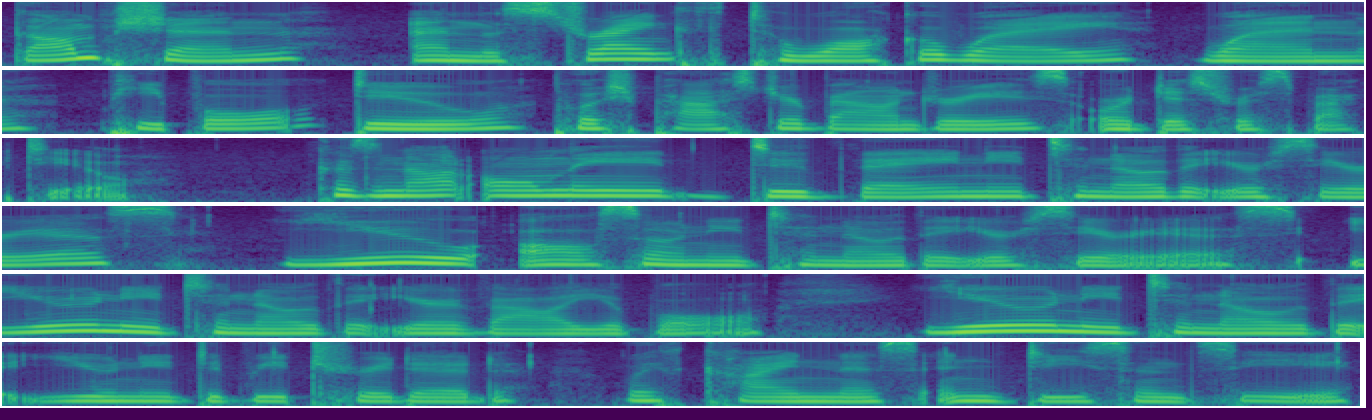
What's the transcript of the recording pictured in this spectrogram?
gumption and the strength to walk away when people do push past your boundaries or disrespect you. Because not only do they need to know that you're serious, you also need to know that you're serious. You need to know that you're valuable. You need to know that you need to be treated with kindness and decency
